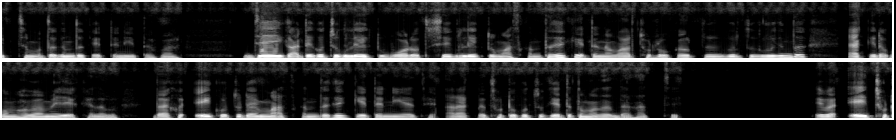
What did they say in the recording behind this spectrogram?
ইচ্ছে মতো কিন্তু কেটে নিতে পারো। যেই গাটে কচুগুলি একটু বড় সেগুলি একটু মাঝখান থেকে কেটে নেব আর ছোটো কচুগুলি কিন্তু একই রকমভাবে আমি রেখে দেবো। দেখো, এই কচুটা আমি মাঝখান থেকে কেটে নিয়েছি আর একটা ছোট কচু কেটে তোমাদের দেখাচ্ছি। এবার এই ছোট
